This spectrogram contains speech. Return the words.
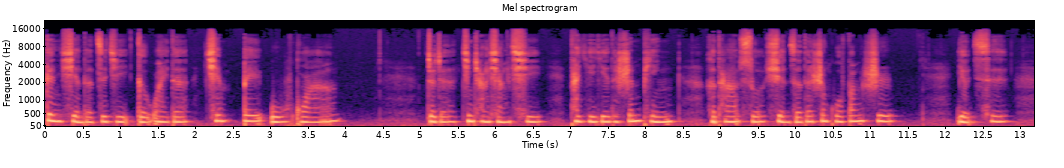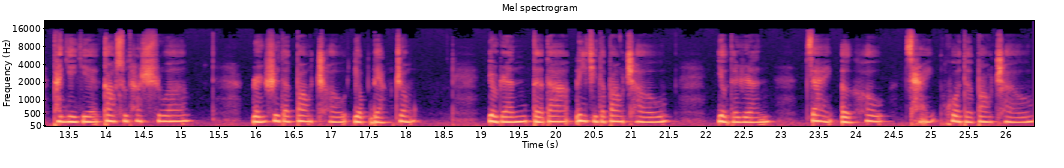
更显得自己格外的谦卑无华。作者经常想起他爷爷的生平和他所选择的生活方式。有一次，他爷爷告诉他说。人世的报酬有两种，有人得到立即的报酬，有的人在而后才获得报酬。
